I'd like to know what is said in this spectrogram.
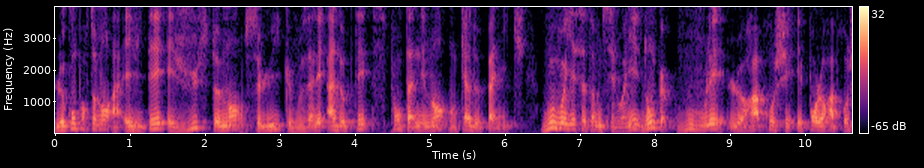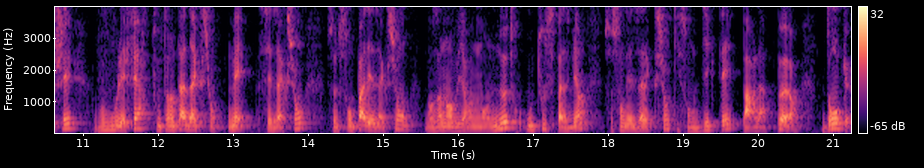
Le comportement à éviter est justement celui que vous allez adopter spontanément en cas de panique. Vous voyez cet homme s'éloigner, donc vous voulez le rapprocher. Et pour le rapprocher, vous voulez faire tout un tas d'actions. Mais ces actions, ce ne sont pas des actions dans un environnement neutre où tout se passe bien, ce sont des actions qui sont dictées par la peur. Donc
